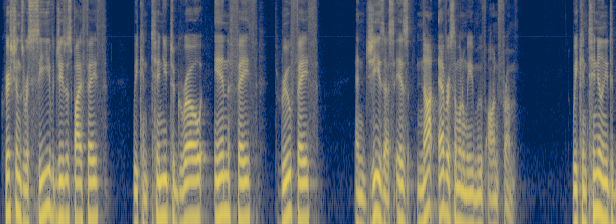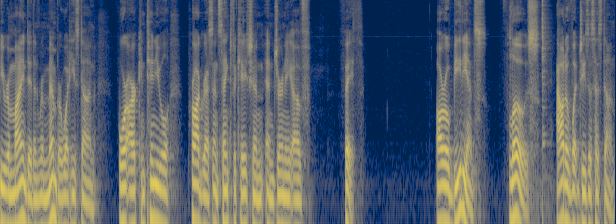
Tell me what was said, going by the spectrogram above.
Christians receive Jesus by faith. We continue to grow in faith, through faith, and Jesus is not ever someone we move on from. We continually need to be reminded and remember what he's done for our continual progress and sanctification and journey of faith. Our obedience flows out of what Jesus has done.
